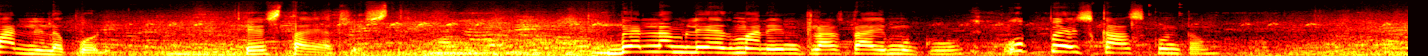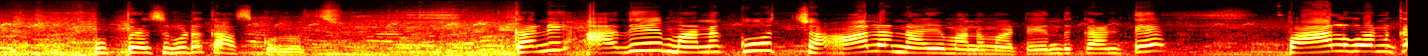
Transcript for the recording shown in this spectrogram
పల్లీల పొడి వేసి తయారు చేస్తాం. ఉంటుంది మన ఇంట్లో టైంకు ఉప్పు వేసి కాసుకుంటాం. ఉప్పు వేసి కూడా కాసుకోవచ్చు కానీ అది మనకు చాలా నయం అన్నమాట. ఎందుకంటే పాలు కొనుక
